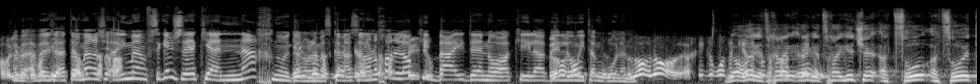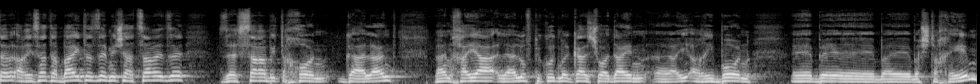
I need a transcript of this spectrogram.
אבל, אבל אתה אומר, האם הם מפסיקים שזה יהיה כי אנחנו הגענו למסקנה, זה לא נכון? לא כי ביידן או הקהילה לא, הבינלאומית לא, אמרו לנו. לא, לא, הכי גרוע זה... לא, רגע, צריך להגיד שעצרו את הריסת הבית הזה, מי שעצר את זה זה שר הביטחון גלנט, בהנחיה לאלוף פיקוד מרכז שהוא עדיין אה, הריבון אה, בשטחים,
